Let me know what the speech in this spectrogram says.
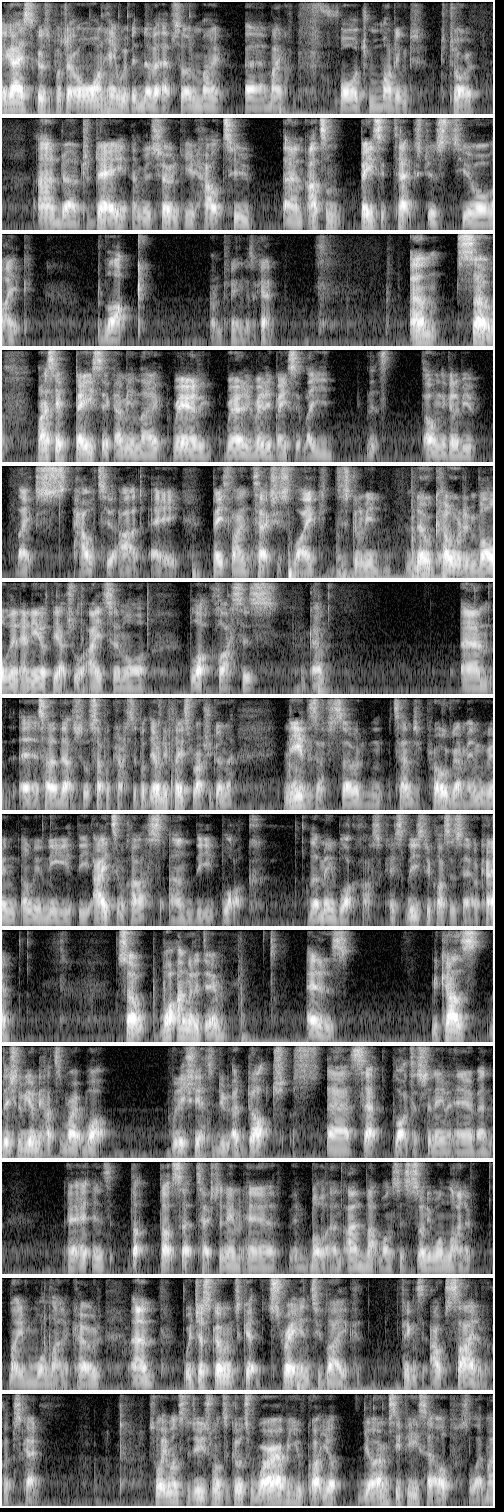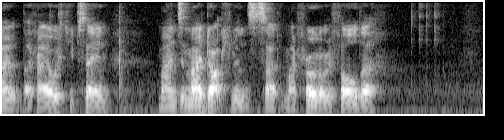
Hey guys, Goes to Project 101 here with another episode of my uh, Minecraft Forge modding tutorial. And uh, today I'm going to be showing you how to um, add some basic textures to your like block and things. Okay. Um. So when I say basic, I mean like really, really, really basic. Like you, it's only going to be like how to add a baseline texture. So like there's going to be no code involved in any of the actual item or block classes. Okay um, inside of the actual separate classes. But the only place we're actually going to need this episode in terms of programming, we're going to only need the item class and the block, the main block class. Okay, so these two classes here. Okay. So what I'm going to do is because literally we only had to write what we literally had to do a dot uh, set block texture name in here, then uh, it's dot, dot set texture name in here, in well, and, and that one since it's only one line of not even one line of code. Um, we're just going to get straight into like things outside of Eclipse. Okay. So what you want to do is you want to go to wherever you've got your, your MCP set up. So like my like I always keep saying, mine's in my documents inside of my programming folder,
